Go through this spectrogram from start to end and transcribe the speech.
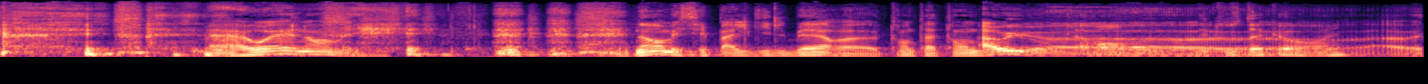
bah ouais, non mais non mais c'est pas le Gilbert euh, tant attendu. Ah oui, on est tous d'accord. Euh,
